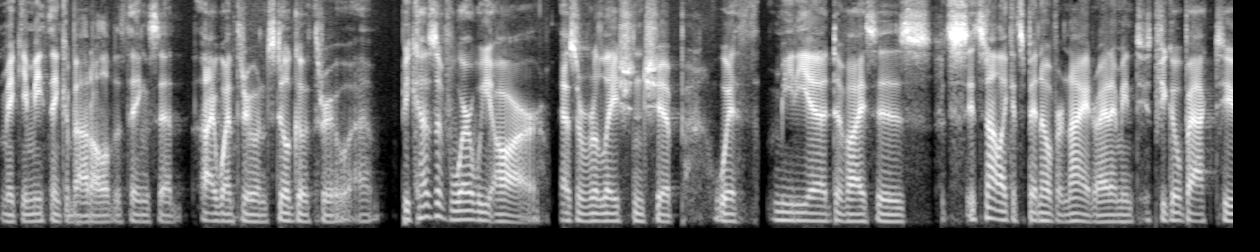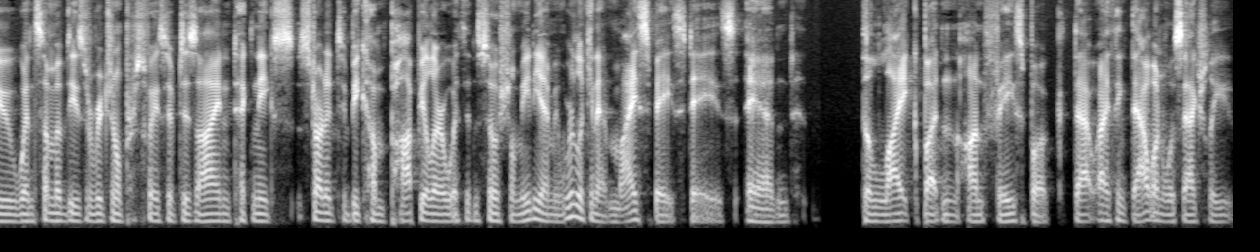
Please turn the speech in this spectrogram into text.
making me think about all of the things that i went through and still go through uh, because of where we are as a relationship with media devices it's it's not like it's been overnight right i mean if you go back to when some of these original persuasive design techniques started to become popular within social media i mean we're looking at myspace days and the like button on Facebook. That I think that one was actually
